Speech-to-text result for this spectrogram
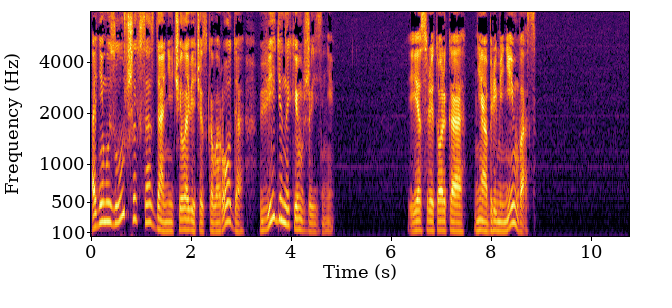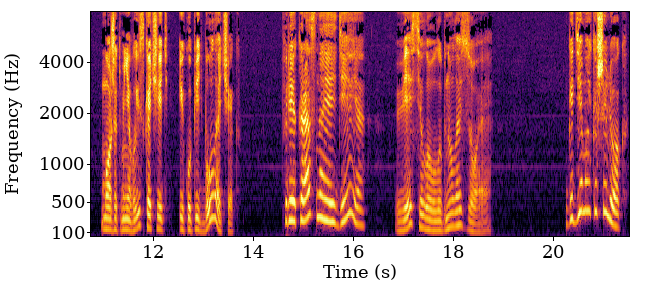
одним из лучших созданий человеческого рода, виденных им в жизни. «Если только не обременим вас. Может, мне выскочить и купить булочек?» «Прекрасная идея!» — весело улыбнулась Зоя. «Где мой кошелек?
